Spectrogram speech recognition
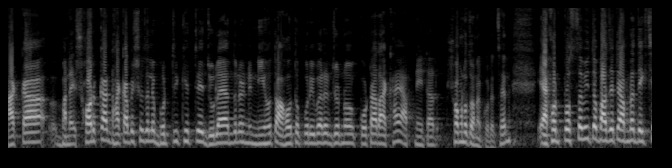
ঢাকা মানে সরকার ঢাকা বিশ্ববিদ্যালয়ে ভর্তির ক্ষেত্রে জুলাই আন্দোলনে নিহত আহত পরিবারের জন্য কোটা রাখায় আপনি এটার সমালোচনা করেছেন। এখন প্রস্তাবিত বাজেটে আমরা দেখছি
